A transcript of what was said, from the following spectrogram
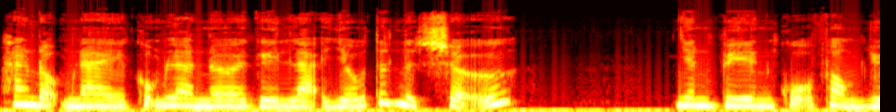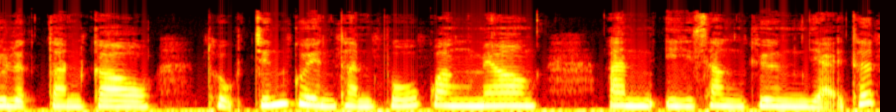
Hang động này cũng là nơi ghi lại dấu tích lịch sử. Nhân viên của phòng du lịch toàn cầu thuộc chính quyền thành phố Quang Myeong, anh Yi Sang-kyun giải thích.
